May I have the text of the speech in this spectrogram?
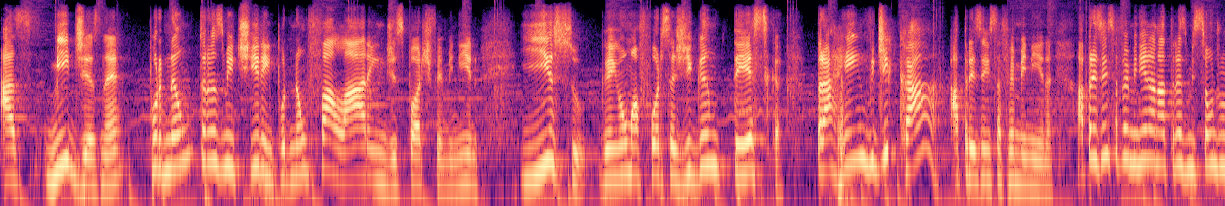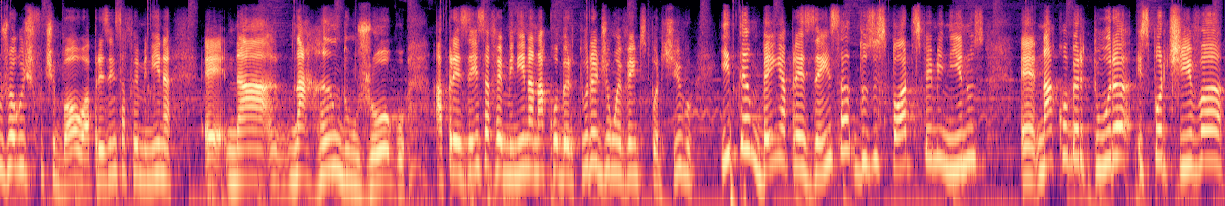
as mídias, né? por não transmitirem, por não falarem de esporte feminino. E isso ganhou uma força gigantesca para reivindicar a presença feminina. A presença feminina na transmissão de um jogo de futebol, a presença feminina é, na, narrando um jogo, a presença feminina na cobertura de um evento esportivo e também a presença dos esportes femininos é, na cobertura esportiva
